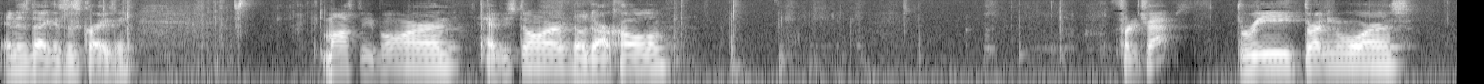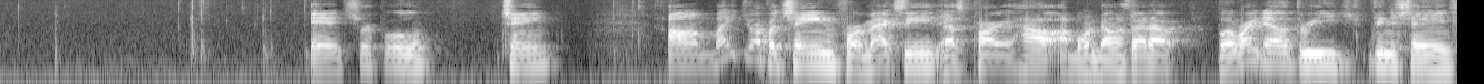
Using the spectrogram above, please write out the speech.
And this deck? is just crazy. Monster Born, Heavy Storm, No Dark Hole. For the traps, three Threatening Roars, and triple chain. Um, might drop a chain for a maxi. That's probably how I'm going to balance that out. But right now, three Fiendish Chains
